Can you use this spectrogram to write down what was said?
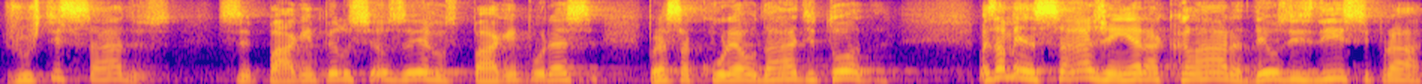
justiçados, se paguem pelos seus erros, paguem por essa, por essa crueldade toda. Mas a mensagem era clara, Deus disse para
